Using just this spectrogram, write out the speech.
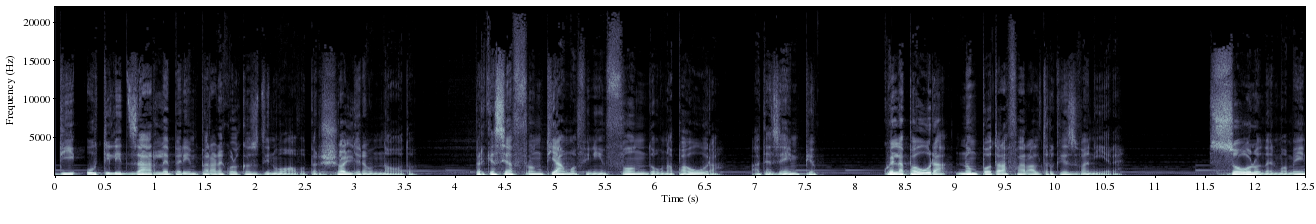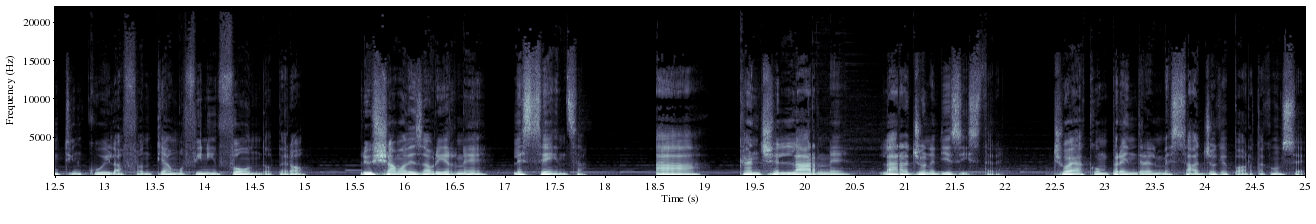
di utilizzarle per imparare qualcosa di nuovo, per sciogliere un nodo. Perché se affrontiamo fino in fondo una paura, ad esempio, quella paura non potrà far altro che svanire. Solo nel momento in cui la affrontiamo fino in fondo, però, riusciamo ad esaurirne l'essenza, a cancellarne la ragione di esistere, cioè a comprendere il messaggio che porta con sé.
